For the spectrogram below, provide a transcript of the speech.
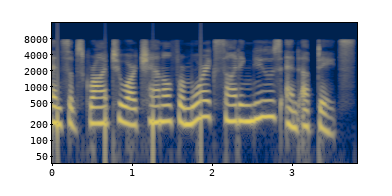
and subscribe to our channel for more exciting news and updates.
